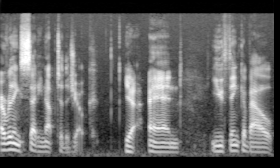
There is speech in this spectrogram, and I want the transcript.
everything's setting up to the joke, Yeah. and you think about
